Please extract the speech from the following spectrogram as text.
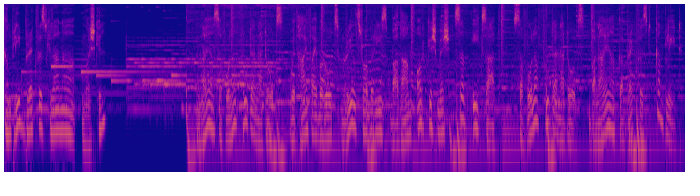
complete breakfast खिलाना मुश्किल नया Saffola fruit and oats with high fibre oats real strawberries बादाम और किशमिश सब एक साथ सफोला फ्रूट एंड ओट्स बनाए आपका ब्रेकफास्ट कंप्लीट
